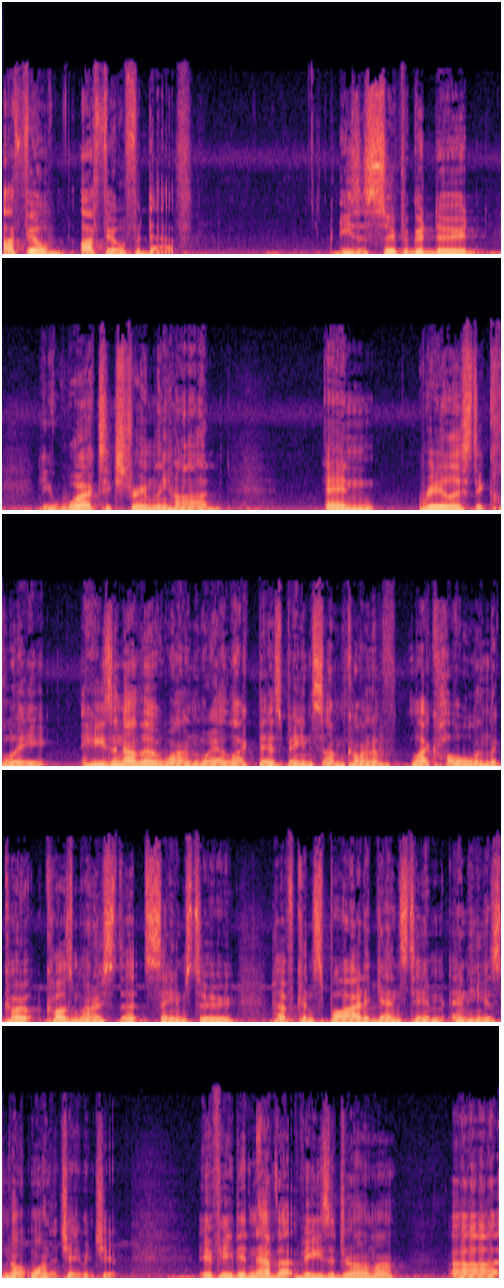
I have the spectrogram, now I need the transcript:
I feel I feel for Dav. He's a super good dude. He works extremely hard and realistically, he's another one where like there's been some kind of like hole in the co- cosmos that seems to have conspired against him, and he has not won a championship. If he didn't have that visa drama, uh,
